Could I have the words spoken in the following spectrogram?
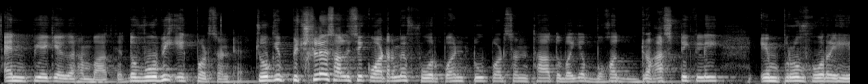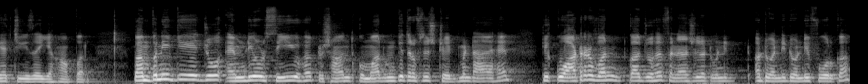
एनपीए की अगर हम बात करें तो वो भी एक परसेंट है, जो कि पिछले साल इसी क्वार्टर में 4.2 परसेंट था। तो भैया बहुत ड्रास्टिकली इंप्रूव हो रही है चीज़ें यहाँ पर। कंपनी के जो एमडी और सीईओ है, प्रशांत कुमार, उनकी तरफ़ से स्टेटमेंट आया है कि क्वार्टर वन का जो है financial twenty twenty twenty four का,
